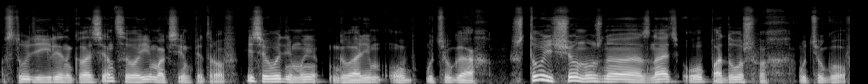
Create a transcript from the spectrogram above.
в студии Елена Колосенцева и Максим Петров. И сегодня мы говорим об утюгах. Что еще нужно знать о подошвах утюгов?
